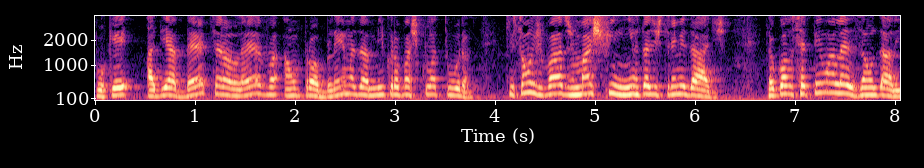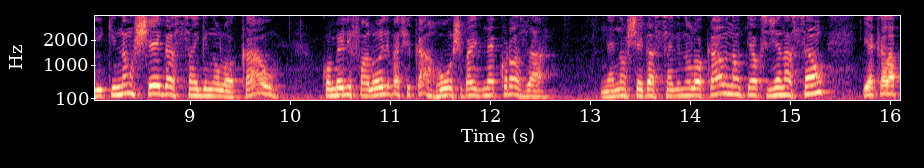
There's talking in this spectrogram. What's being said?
Porque a diabetes ela leva a um problema da microvasculatura, que são os vasos mais fininhos das extremidades. Então, quando você tem uma lesão dali que não chega sangue no local, como ele falou, ele vai ficar roxo, vai necrosar. Né? Não chega sangue no local, não tem oxigenação e aquela,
